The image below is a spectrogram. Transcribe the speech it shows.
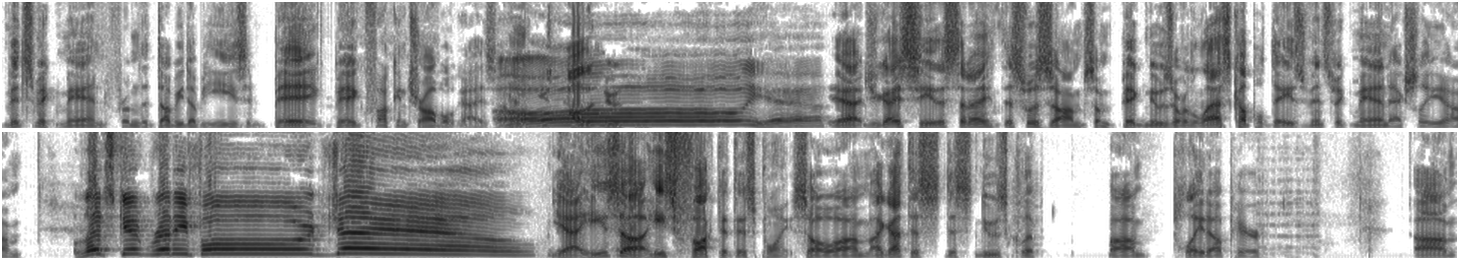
Vince McMahon from the WWE is in big, big fucking trouble, guys. I don't know if you saw the news. Oh yeah. Yeah, did you guys see this today? This was um some big news over the last couple days. Vince McMahon actually um Let's get ready for jail. yeah, he's uh he's fucked at this point. So um I got this this news clip um played up here. Um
